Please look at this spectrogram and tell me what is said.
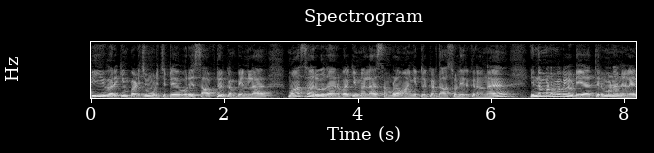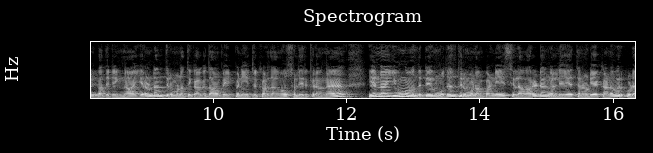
பிஇ வரைக்கும் படித்து முடிச்சுட்டு ஒரு சாஃப்ட்வேர் கம்பெனியில் மாதம் அறுபதாயிரம் ரூபாய்க்கு மேலே சம்பளம் வாங்கிட்டு இருக்கிறதா சொல்லியிருக்கிறாங்க. இந்த மணமகளுடைய திருமண நிலைன்னு பார்த்துட்டிங்கன்னா இரண்டாம் திருமணத்துக்காக தான் வெயிட் பண்ணிகிட்டு இருக்கிறதாகவும் சொல்லியிருக்கிறாங்க. ஏன்னா இவங்க வந்துட்டு முதல் திருமணம் பண்ணி சில வருடங்கள்லேயே தன்னுடைய கணவர் கூட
